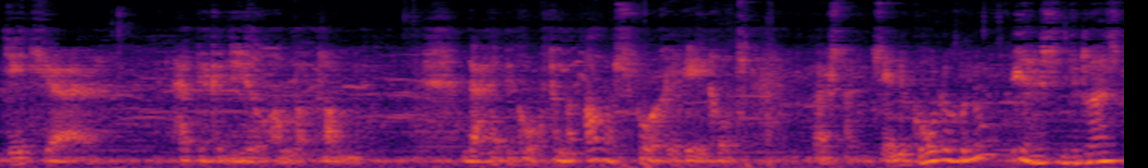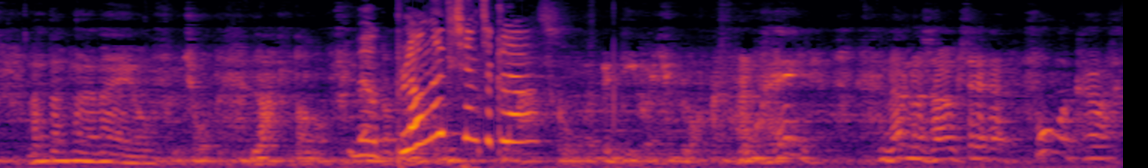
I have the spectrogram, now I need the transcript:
Dit jaar heb ik een heel ander plan. Daar heb ik ook van alles voor geregeld. Luister, zijn de kolen genoeg? Ja, Sinterklaas, laat dat maar naar mij over. Zo, laten we dan op Welk plan heeft Sinterklaas? komen met die wat je blok. Oké, nou dan zou ik zeggen, volle kracht,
